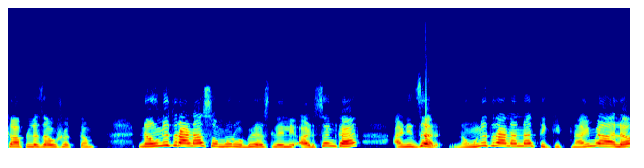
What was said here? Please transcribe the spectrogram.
कापलं जाऊ शकतं. नवनीत राणा समोर उभे असलेली अडचण काय? आणि जर नवनीत राणांना तिकीट नाही मिळालं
